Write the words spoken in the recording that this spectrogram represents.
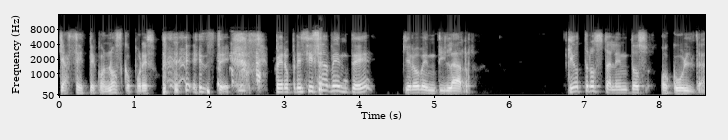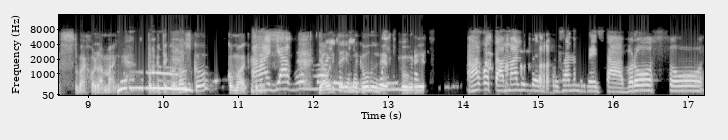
ya sé, te conozco por eso. Este, pero precisamente quiero ventilar. ¿Qué otros talentos ocultas bajo la manga? Porque te conozco como actriz. Ay, hago Y ahorita ya me acabo de descubrir. Hago tamales veracruzanos resabrosos.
